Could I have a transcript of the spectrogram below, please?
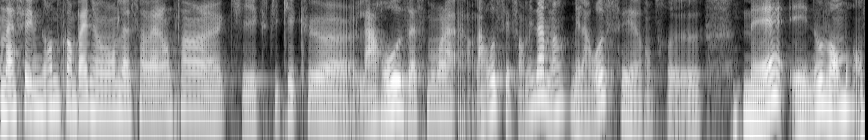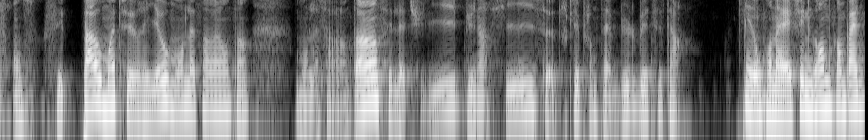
On a fait une grande campagne au moment de la Saint-Valentin euh, qui expliquait que euh, la rose à ce moment-là, alors la rose c'est formidable, hein, mais la rose c'est entre euh, mai et novembre en France. C'est pas au mois de février au moment de la Saint-Valentin. Au moment de la Saint-Valentin, c'est de la tulipe, du narcisse, toutes les plantes à bulbes, etc. Et donc on avait fait une grande campagne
